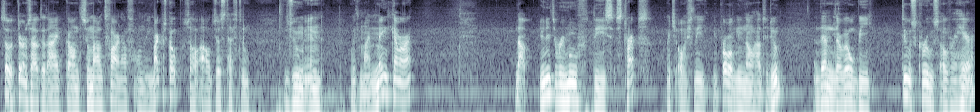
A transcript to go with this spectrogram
So it turns out that I can't zoom out far enough on the microscope so I'll just have to zoom in with my main camera. Now you need to remove these straps which obviously you probably know how to do then there will be two screws over here.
